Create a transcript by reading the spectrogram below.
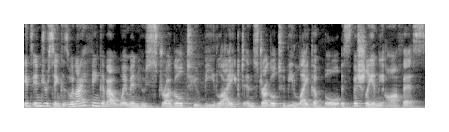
it's interesting because when I think about women who struggle to be liked and struggle to be likable, especially in the office,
